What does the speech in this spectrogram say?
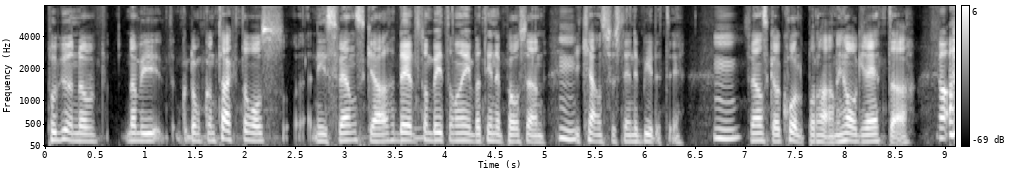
På grund av när vi, de kontaktar oss, ni svenskar, dels de bitarna ni varit inne på sen, Mm. vi kan sustainability. Mm. Svenskar har koll på det här, ni har Greta. Ja,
